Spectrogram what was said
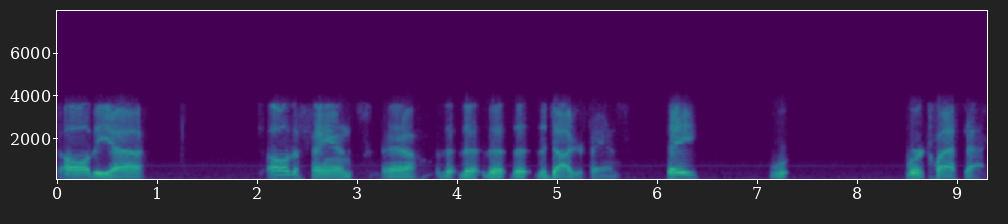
to all the uh, all the fans, uh, the, the, the, the Dodger fans, they were, were a class act.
